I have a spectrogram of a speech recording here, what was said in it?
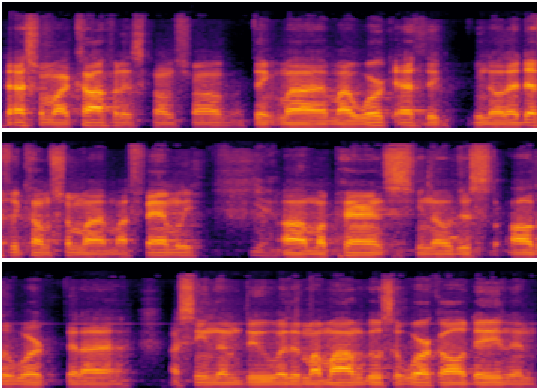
that's where my confidence comes from. I think my my work ethic, you know, that definitely comes from my my family, yeah. uh, my parents. You know, just all the work that I I seen them do. Whether my mom goes to work all day and then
